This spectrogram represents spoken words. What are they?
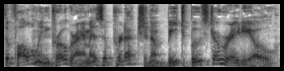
The following program is a production of Beach Booster Radio.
